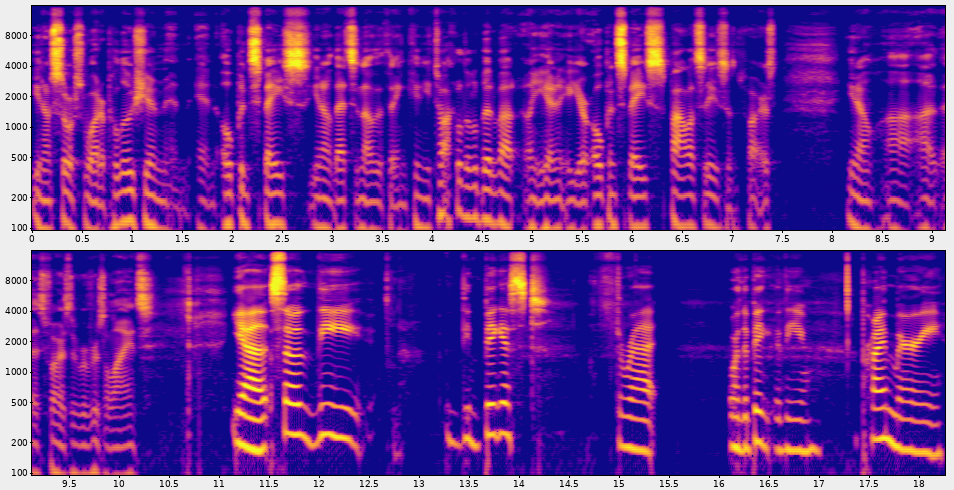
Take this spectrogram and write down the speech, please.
you know source water pollution and, and open space. You know, that's another thing. Can you talk a little bit about uh, your, your open space policies as far as you know, uh, uh, as far as the Rivers Alliance? Yeah. So the the biggest threat, or the big the primary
